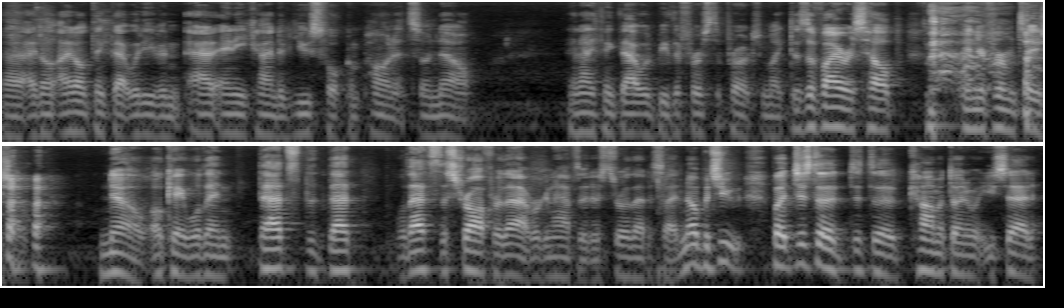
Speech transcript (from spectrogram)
Uh, I don't I don't think that would even add any kind of useful component. So no, and I think that would be the first approach. I'm like, does a virus help in your fermentation? no. Okay, well then that's the that. Well, that's the straw for that. We're gonna have to just throw that aside. No, but you, but just to just to comment on what you said,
